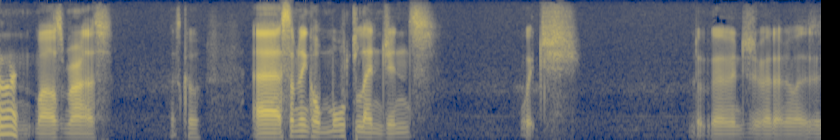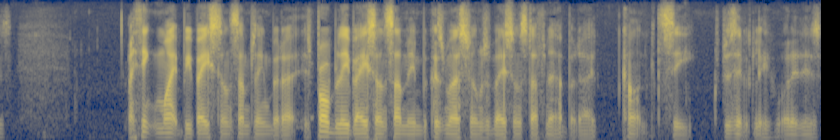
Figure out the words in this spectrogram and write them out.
Alright. Miles Morales. That's cool. Uh, something called Mortal Engines, which look, uh, I don't know what this is. I think might be based on something, but uh, it's probably based on something because most films are based on stuff now. But I can't see specifically what it is.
